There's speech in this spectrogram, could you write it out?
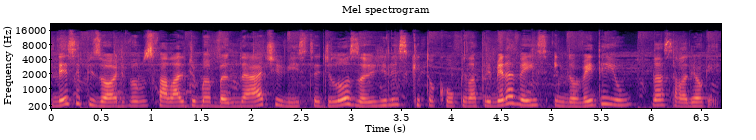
nesse episódio vamos falar de uma banda ativista de Los Angeles que tocou pela primeira vez em 91 na sala de alguém.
